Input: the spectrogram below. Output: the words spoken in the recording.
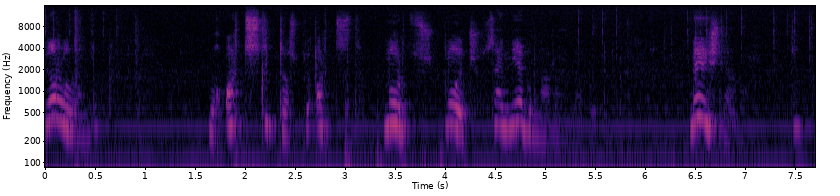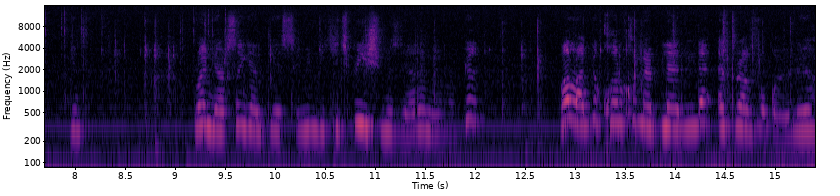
Yaralandım. Bak artistlik taslıyor artist. Nurç, Nurç sen niye bunlarla oynadın? Ne işler var? Ulan yarısa geldi diye sevindik hiçbir işimiz yaramıyor. Bir, vallahi bir korku maplerinde etrafa koyuluyor.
